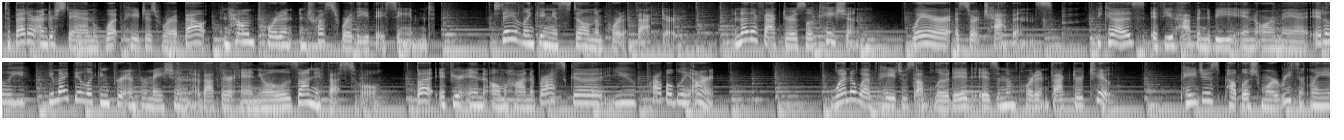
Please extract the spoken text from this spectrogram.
to better understand what pages were about and how important and trustworthy they seemed. Today, linking is still an important factor. Another factor is location, where a search happens. Because if you happen to be in Ormea, Italy, you might be looking for information about their annual lasagna festival. But if you're in Omaha, Nebraska, you probably aren't. When a web page was uploaded is an important factor too. Pages published more recently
